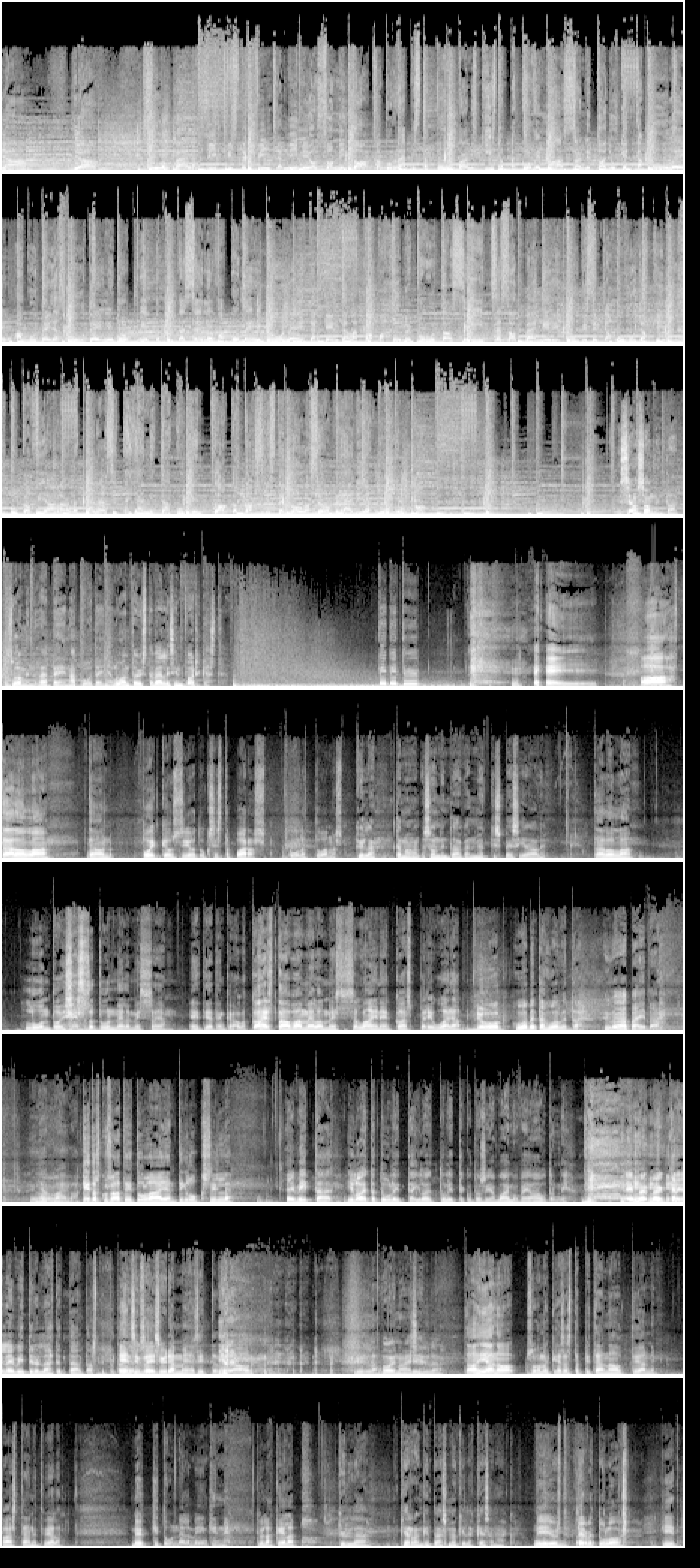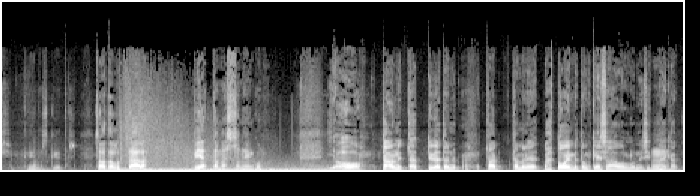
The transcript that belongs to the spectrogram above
Jaa, jaa. Sulla on päällä fit.fi ja nimi on Sonnin taakka. Kun räpistä puhutaan, niin kiistatta kovin maassa. Ne taju ketkä kuulee, akutei ja skuutei. Niin dope, että pitää säilyä vaku meihin duuneen. Mitä kentällä tapahtuu, me puhutaan siitä. Sä saat bangeri uutiset ja huhujakin. Kuka vieraana tänään, sitten jännittää kukin taakka 2.0. Se on Brady ja Tupi. Uh. Ja se on Sonnin taakka, Suomen räpein, akuutein ja luontoystävällisin podcast. Titity. Hei. Ah, täällä ollaan. Tämä on poikkeussijoituksista paras, kuule Tuomas. Kyllä, tämä on Sonnin taakan mökkispesiaali. Täällä ollaan luontoisissa tunnelmissa ja ei tietenkään olla kahdestaan, vaan meillä on messissä Laineen Kasperi. What up, dog? Huomenta, huomenta. Hyvää päivää. Hyvää Joo. päivää. Kiitos, kun saatiin tulla äijän tiluksille. Ei mitään. Ilo, että tulitte. Ilo, että tulitte, kun tosiaan vaimo vei auton. Niin. ei mö- mönkkärille ei viittinyt lähteä täältä asti. Tota Ensin vei sydämen ja sitten vei auton. Kyllä. Voi naisia. Kyllä. Tämä on hienoa. Suomen kesästä pitää nauttia, niin päästään nyt vielä mökkitunnelmiinkin. Niin kyllä kelpaa. Kyllä. Kerrankin pääs mökille kesän aikana. Niin just. Tervetuloa. Kiitos, kiitos, kiitos. Sä oot ollut täällä viettämässä niin kuin... Joo, tämä on nyt tämä työtön tai tämmöinen vähän toimeton kesä ollut, niin sitten mm. meikä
